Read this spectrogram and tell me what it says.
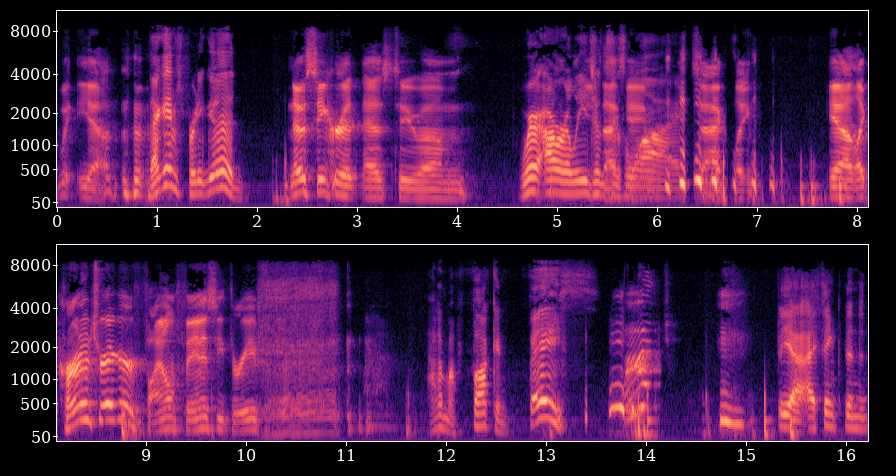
we- Yeah, That game's pretty good. no secret as to um, Where our allegiances lie. Exactly. yeah, like Chrono Trigger, Final Fantasy three. Out of my fucking face. But yeah, I think the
